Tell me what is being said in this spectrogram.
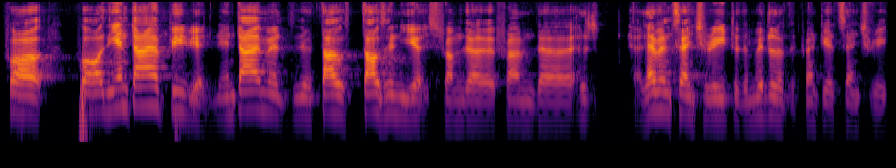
for for the entire period, the entire thousand years from the, from the 11th century to the middle of the 20th century,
